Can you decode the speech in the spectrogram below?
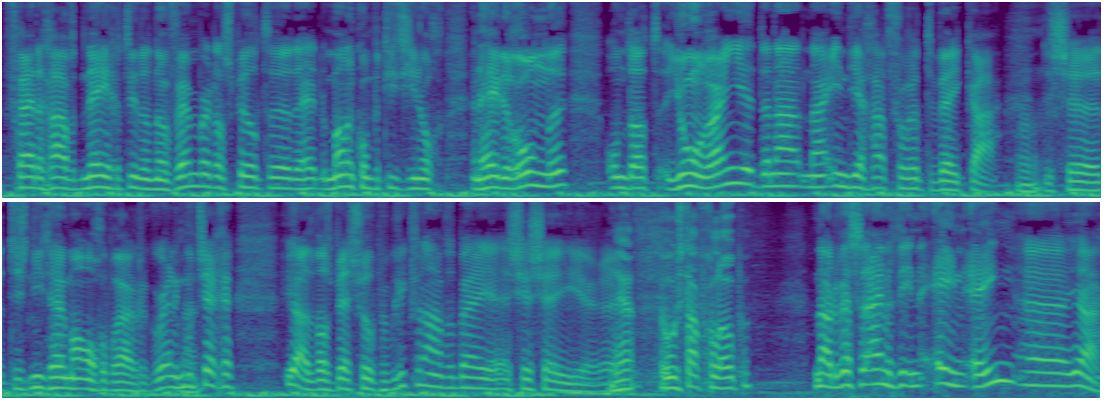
vrijdagavond 29 november... dan speelt de, de mannencompetitie nog een hele ronde. Omdat Jong Oranje daarna naar India gaat voor het WK. Ja. Dus het is niet helemaal ongebruikelijk hoor. En ik ja. moet zeggen, ja, er was best veel publiek vanavond bij SCC hier. Ja. Hoe is het afgelopen? Nou, de wedstrijd eindigde in 1-1. Uh, ja,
